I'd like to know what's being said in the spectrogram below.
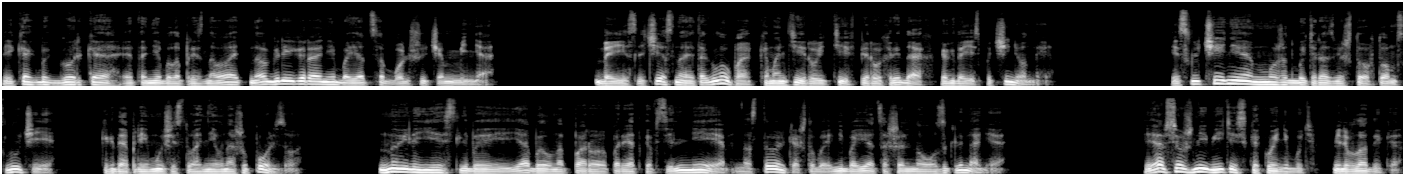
И как бы горько это не было признавать, но Григора они боятся больше, чем меня. Да и, если честно, это глупо, комментирую идти в первых рядах, когда есть подчиненные. Исключение может быть разве что в том случае, когда преимущества не в нашу пользу. Ну или если бы я был на пару порядков сильнее, настолько, чтобы не бояться шального заклинания. Я все же не Витязь какой-нибудь или Владыка.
